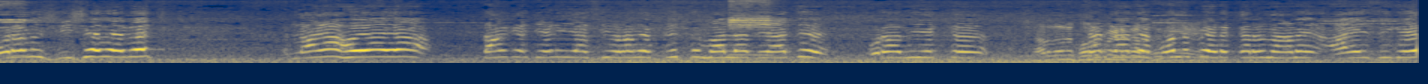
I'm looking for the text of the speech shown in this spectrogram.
ਉਹਨਾਂ ਨੂੰ ਸ਼ੀਸ਼ੇ ਦੇ ਵਿੱਚ ਲਾਇਆ ਹੋਇਆ ਆ ਤਾਂ ਕਿ ਜਿਹੜੀ ਅਸੀਂ ਉਹਨਾਂ ਦੇ ਪ੍ਰਿਤ ਮਾਲਾ ਤੇ ਅੱਜ ਉਹਨਾਂ ਦੀ ਇੱਕ ਸ਼ਰਧਾ ਦੇ ਫੁੱਲ ਭੇਟ ਕਰਨ ਆਣੇ ਆਏ ਸੀਗੇ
